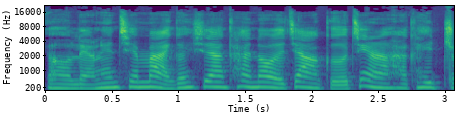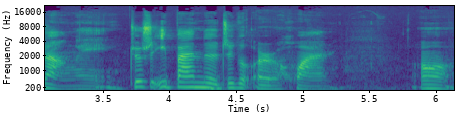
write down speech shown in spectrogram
呃两年前买跟现在看到的价格竟然还可以涨诶，就是一般的这个耳环，哦，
